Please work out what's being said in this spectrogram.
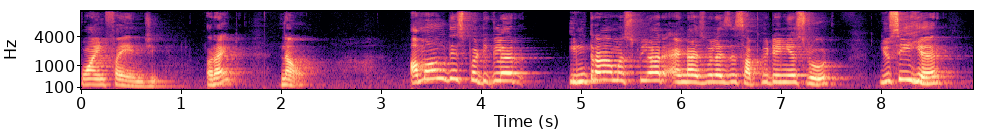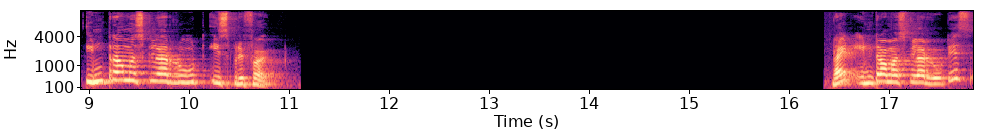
0.5 mg. All right now among this particular intramuscular and as well as the subcutaneous route you see here intramuscular route is preferred. Right? Intramuscular route is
